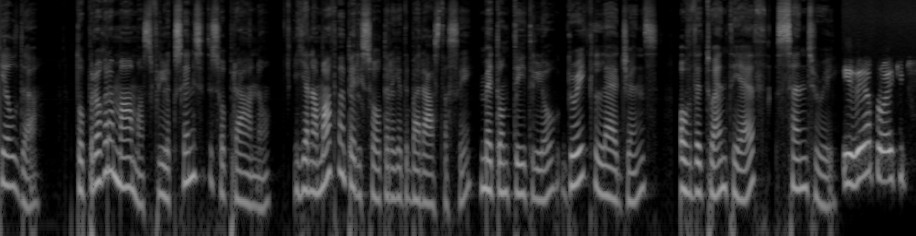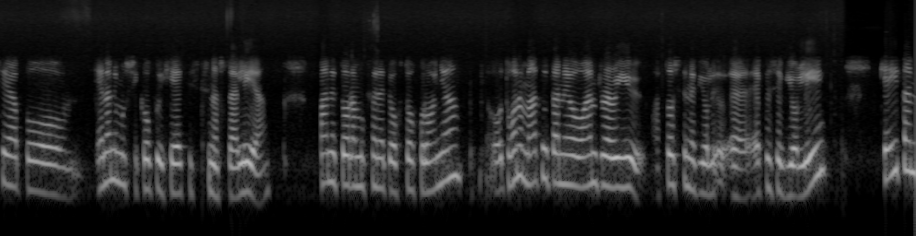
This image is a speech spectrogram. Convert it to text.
Kilda. Το πρόγραμμά μας φιλοξένησε τη Σοπράνο για να μάθουμε περισσότερα για την παράσταση με τον τίτλο Greek Legends of the 20th Century. Η ιδέα προέκυψε από έναν μουσικό που είχε έρθει στην Αυστραλία. Πάνε τώρα μου φαίνεται 8 χρόνια. Το όνομά του ήταν ο Andrew Ryu. Αυτός ε, έπαιζε βιολί και ήταν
